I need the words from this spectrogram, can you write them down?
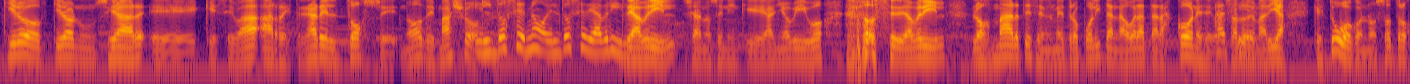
quiero, quiero anunciar eh, que se va a reestrenar el 12, ¿no? De mayo. El 12, no, el 12 de abril. De abril, ya no sé ni en qué año vivo, el 12 de abril, los martes en el Metropolitan, la obra Tarascones de Gonzalo de María, que estuvo con nosotros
